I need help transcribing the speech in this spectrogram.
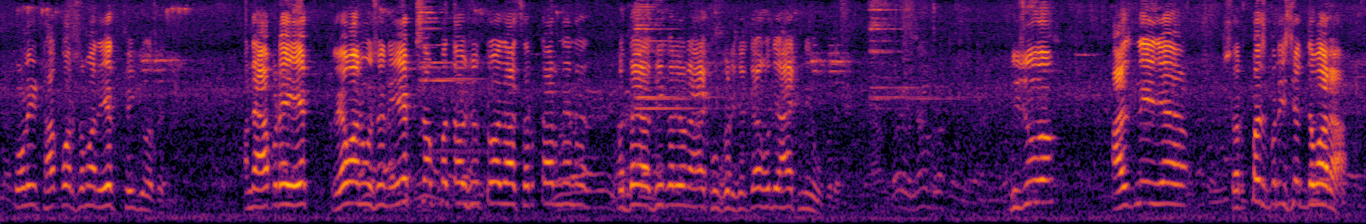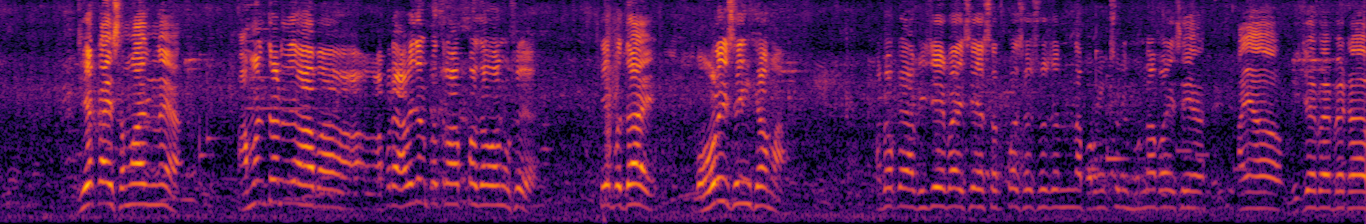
ટોળી ઠાકોર સમાજ એક થઈ ગયો છે. અને આપણે એક રહેવાનું છે ને એક સપ બતાવશું તો જ આ સરકારને બધા અધિકારીઓને આંખ ઉઘડશે ત્યાં સુધી આંખ નહીં ઉઘડે. બીજું, આજની જે સરપંચ પરિષદ દ્વારા જે કાંઈ સમાજને આમંત્રણ આપણે આવેદનપત્ર આપવા જવાનું છે, તે બધાય બહોળી સંખ્યામાં, આ કે આ વિજયભાઈ છે, સરપંચ એસોસિએશનના પ્રમુખ શ્રી મુન્નાભાઈ છે, અહીંયા વિજયભાઈ બેઠા,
